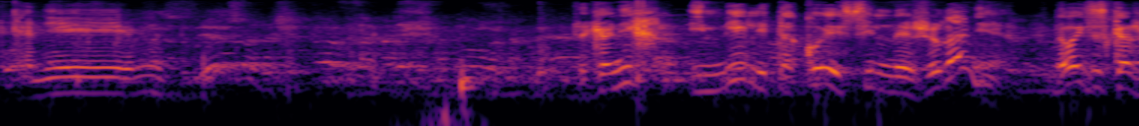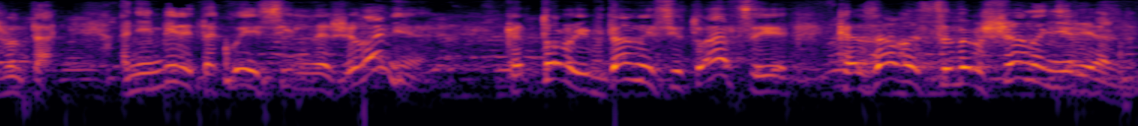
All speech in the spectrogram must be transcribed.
Так они так они имели такое сильное желание, давайте скажем так, они имели такое сильное желание, которое в данной ситуации казалось совершенно нереальным.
